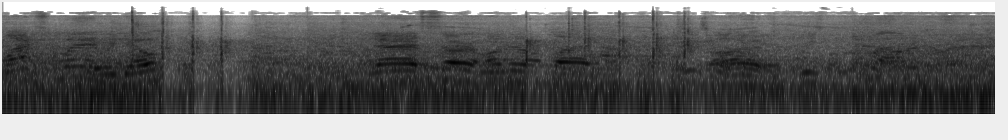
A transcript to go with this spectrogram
Black's way. Here we go. Yes, sir. 100 on black. Please go. All right.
